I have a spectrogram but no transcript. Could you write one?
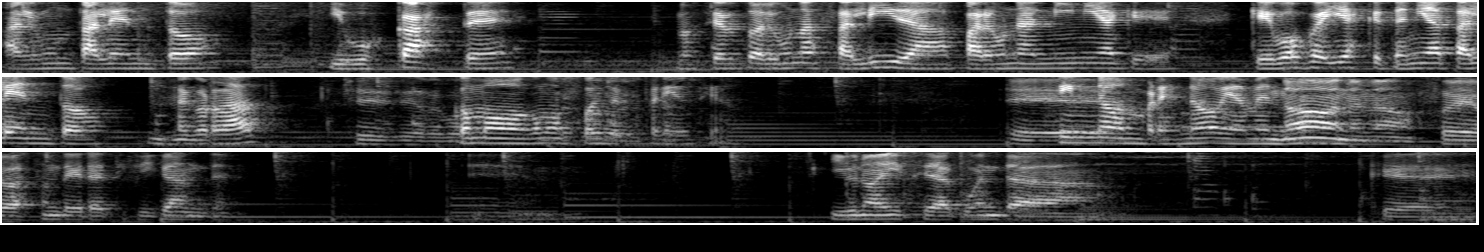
algún talento y buscaste, ¿no es cierto?, alguna salida para una niña que, que vos veías que tenía talento, ¿te acordás? Sí, sí, recuerdo. ¿Cómo, cómo fue esa experiencia? Eh, Sin nombres, ¿no? Obviamente. No, no, no, fue bastante gratificante. Eh, y uno ahí se da cuenta que,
